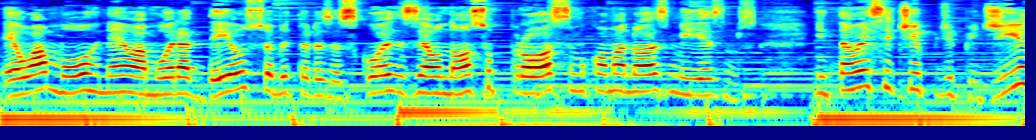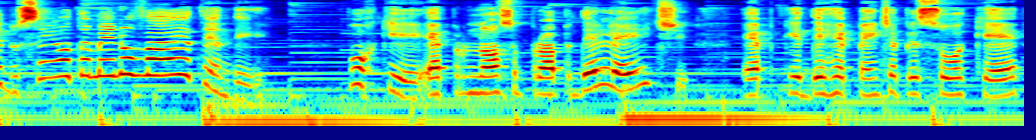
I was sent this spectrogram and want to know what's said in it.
É o amor, né? O amor a Deus sobre todas as coisas, é o nosso próximo como a nós mesmos. Então, esse tipo de pedido, o Senhor também não vai atender. Por quê? É para o nosso próprio deleite. É porque de repente a pessoa quer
